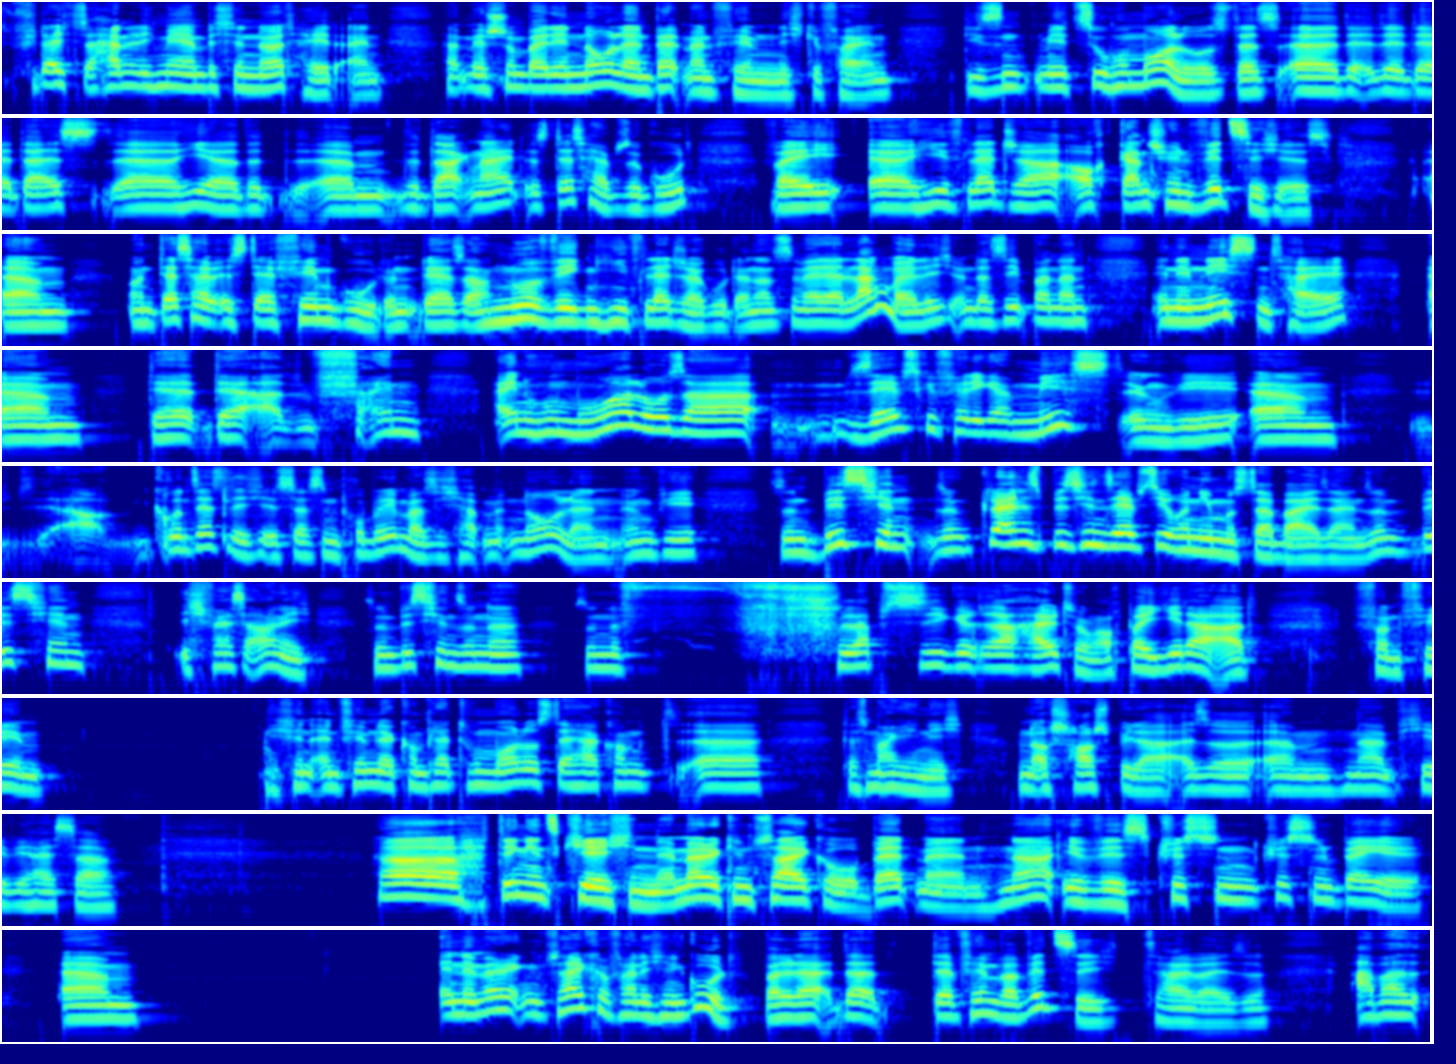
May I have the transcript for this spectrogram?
vielleicht handle ich mir ein bisschen Nerd-Hate ein. Hat mir schon bei den Nolan-Batman-Filmen nicht gefallen die sind mir zu humorlos. Das, äh, da ist äh, hier, the, ähm, the, Dark Knight ist deshalb so gut, weil äh, Heath Ledger auch ganz schön witzig ist. Ähm, und deshalb ist der Film gut. Und der ist auch nur wegen Heath Ledger gut. Ansonsten wäre der langweilig. Und das sieht man dann in dem nächsten Teil. Ähm, der, der, äh, ein, ein humorloser, selbstgefälliger Mist irgendwie. Ähm, grundsätzlich ist das ein Problem, was ich habe mit Nolan. Irgendwie so ein bisschen, so ein kleines bisschen Selbstironie muss dabei sein. So ein bisschen, ich weiß auch nicht, so ein bisschen so eine, so eine flapsigere Haltung, auch bei jeder Art von Film. Ich finde, ein Film, der komplett humorlos daherkommt, äh, das mag ich nicht. Und auch Schauspieler, also, ähm, na, hier, wie heißt er? Uh, Dingenskirchen, American Psycho, Batman, na, ihr wisst, Christian, Christian Bale. Ähm, in American Psycho fand ich ihn gut, weil da, da, der Film war witzig teilweise. Aber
